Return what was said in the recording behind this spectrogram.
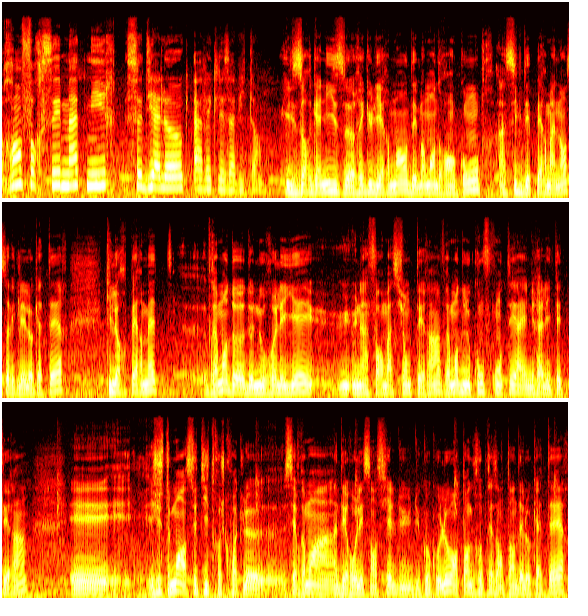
renforcer, maintenir ce dialogue avec les habitants. Ils organisent régulièrement des moments de rencontre ainsi que des permanences avec les locataires qui leur permettent euh, vraiment de nous relayer une information de terrain, vraiment de nous confronter à une réalité de terrain. Et justement, à ce titre, je crois que c'est vraiment un, des rôles essentiels du, Cocolo en tant que représentant des locataires,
